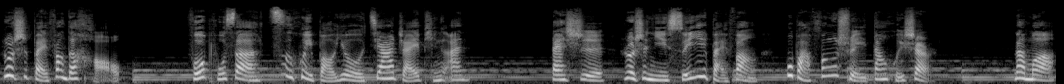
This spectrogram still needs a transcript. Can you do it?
若是摆放得好。佛菩萨自会保佑家宅平安，但是若是你随意摆放，不把风水当回事儿，那么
